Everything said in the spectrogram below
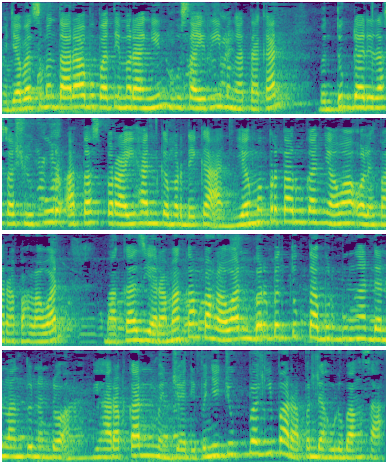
Pejabat sementara Bupati Merangin, Husairi, mengatakan bentuk dari rasa syukur atas peraihan kemerdekaan yang mempertaruhkan nyawa oleh para pahlawan, maka ziarah makam pahlawan berbentuk tabur bunga dan lantunan doa diharapkan menjadi penyejuk bagi para pendahulu bangsa.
